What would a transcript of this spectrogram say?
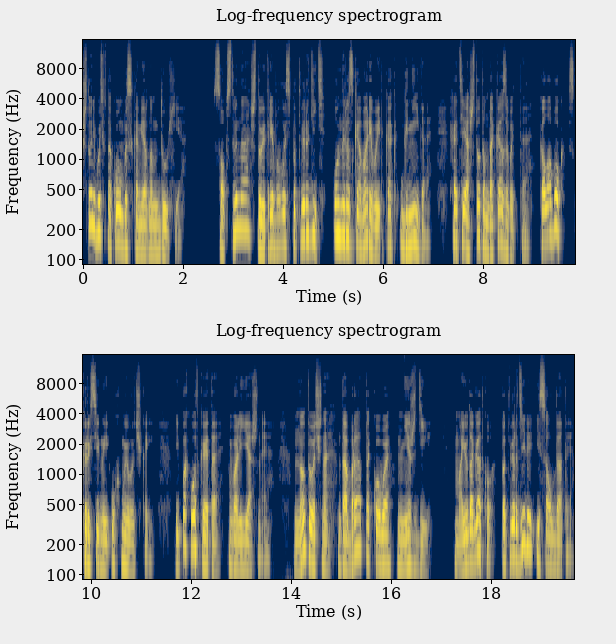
что-нибудь в таком высокомерном духе. Собственно, что и требовалось подтвердить, он и разговаривает как гнида. Хотя что там доказывать-то? Колобок с крысиной ухмылочкой. И походка эта вальяжная. Но точно, добра такого не жди. Мою догадку подтвердили и солдаты.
